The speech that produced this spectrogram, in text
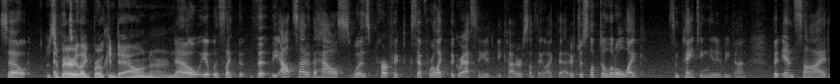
So Was it very time- like broken down or? no, it was like the, the the outside of the house was perfect except for like the grass needed to be cut or something like that. It just looked a little like some painting needed to be done. But inside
